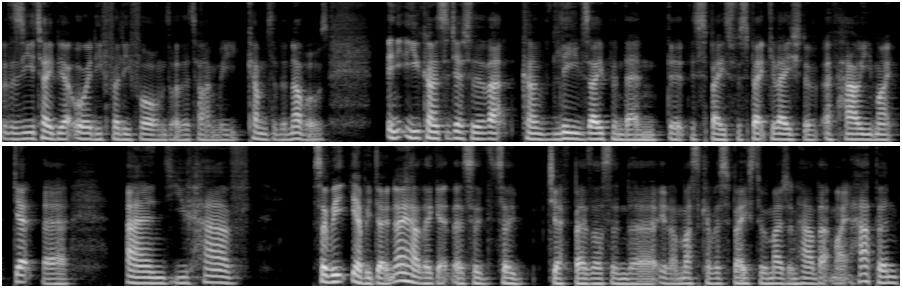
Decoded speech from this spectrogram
there's a utopia already fully formed by the time we come to the novels. And you kind of suggested that that kind of leaves open then the, the space for speculation of, of how you might get there. And you have, so we, yeah, we don't know how they get there. So, so Jeff Bezos and uh, you know Musk have a space to imagine how that might happen.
